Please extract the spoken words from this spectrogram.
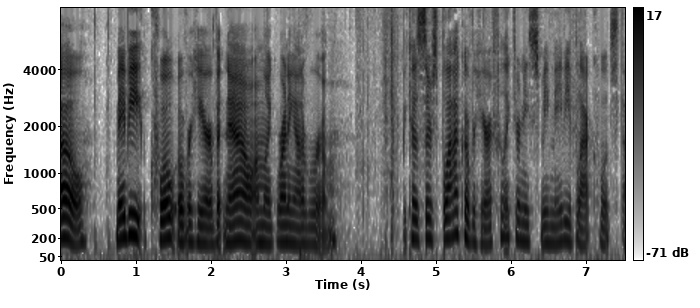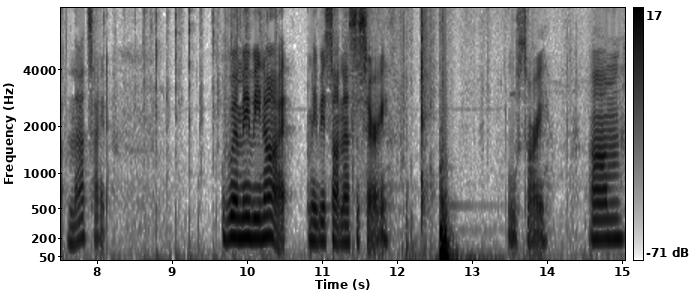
Oh, maybe quote over here, but now I'm like running out of room. Because there's black over here. I feel like there needs to be maybe black quotes on that side. But maybe not. Maybe it's not necessary. Oh, sorry. Um,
